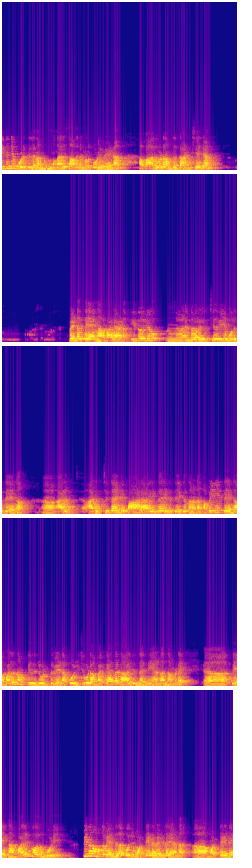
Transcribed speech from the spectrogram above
ഇതിന്റെ കൂട്ടത്തിൽ നമുക്ക് മൂന്നാൽ സാധനങ്ങൾ കൂടെ വേണം. അപ്പോൾ അതുകൂടെ നമുക്ക് കാണിച്ചു തരാം. വേണ്ട തേങ്ങാപ്പാലാണ്. ഇതൊരു എന്താ പറയുക ചെറിയ മുറി തേങ്ങ അര അരച്ചിട്ട് അതിന്റെ പാലായിട്ട് എടുത്തേക്കുന്നതാണ്. അപ്പൊ ഈ തേങ്ങാപ്പാൽ നമുക്ക് ഇതിന്റെ അടുത്ത് വേണം. ഒഴിച്ചുകൂടാൻ പറ്റാത്ത കാര്യം തന്നെയാണ് നമ്മുടെ തേങ്ങാപ്പാലും ഗോതമ്പ് പൊടിയും. പിന്നെ നമുക്ക് വേണ്ടത് ഒരു മുട്ടയുടെ വെള്ളയാണ്. മുട്ടയുടെ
